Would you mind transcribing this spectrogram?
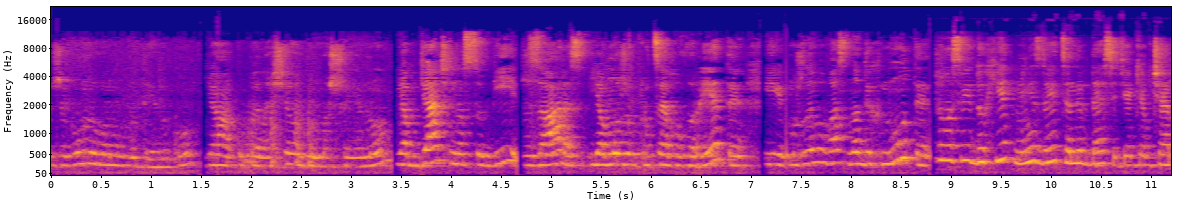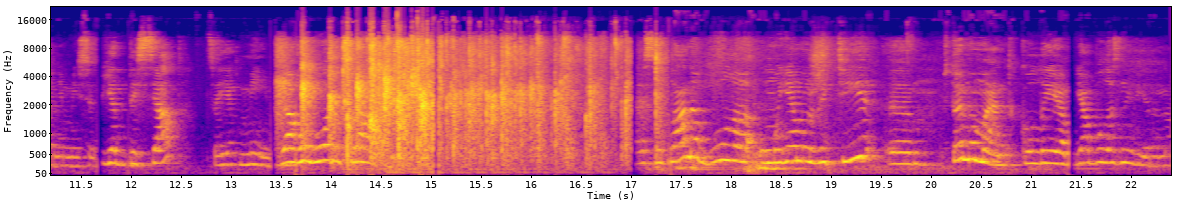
живу в новому будинку. Я купила ще одну машину. Я вдячна собі, що зараз я можу про це говорити і можливо вас надихнути. Жила свій дохід, мені здається, не в 10, як я в червні місяць. 50 – це як мінімум. Я говорю правду. Світлана була у моєму житті е, в той момент, коли я була зневірена.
